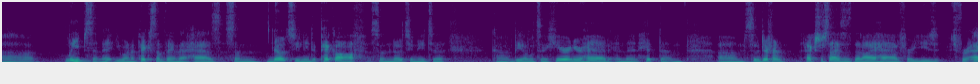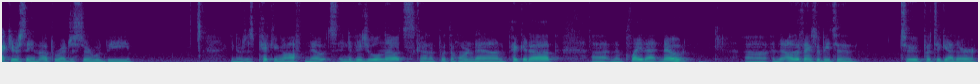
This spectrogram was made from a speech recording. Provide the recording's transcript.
uh, leaps in it. You want to pick something that has some notes you need to pick off, some notes you need to kind of be able to hear in your head and then hit them. Um, some different exercises that I have for use for accuracy in the upper register would be you know, just picking off notes, individual notes, kind of put the horn down, pick it up, uh, and then play that note. Uh, and then other things would be to to put together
